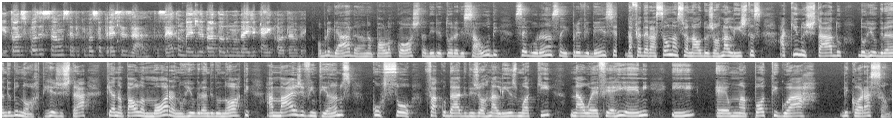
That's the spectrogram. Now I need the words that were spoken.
E estou à disposição sempre que você precisar, tá certo? Um beijo para todo mundo aí de Caicó também. Obrigada, Ana Paula Costa, diretora de Saúde, Segurança e Previdência da Federação Nacional dos Jornalistas, aqui no estado do Rio Grande do Norte. Registrar que Ana Paula mora no Rio Grande do Norte há mais de 20 anos, cursou faculdade de jornalismo aqui na UFRN e é uma potiguar de coração.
